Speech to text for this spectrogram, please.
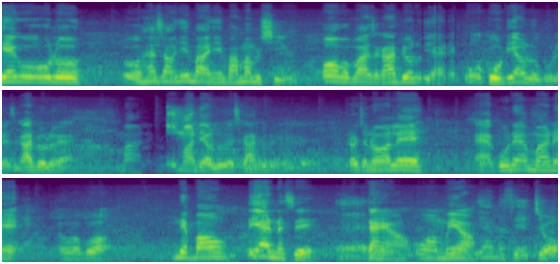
ကယ်ကိုဟိုလို ဟိုဟန်ဆောင်ချင်းပါချင်းဘာမှမရှိဘူးပေါ့ပါပါစကားပြောလို့ရတယ်ကိုအကိုတယောက်လို့ကိုလည်းစကားပြောလို့ရတယ်အမလည်းကိုအမတယောက်လို့လည်းစကားပြောလို့ရတယ်အဲ့တော့ကျွန်တော်ကလည်းအဲအကိုနဲ့အမနဲ့ဟိုပေါ့နှစ်ပေါင်း120တိုင်အောင်ဟိုအောင်မင်းအောင်120ကျော်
